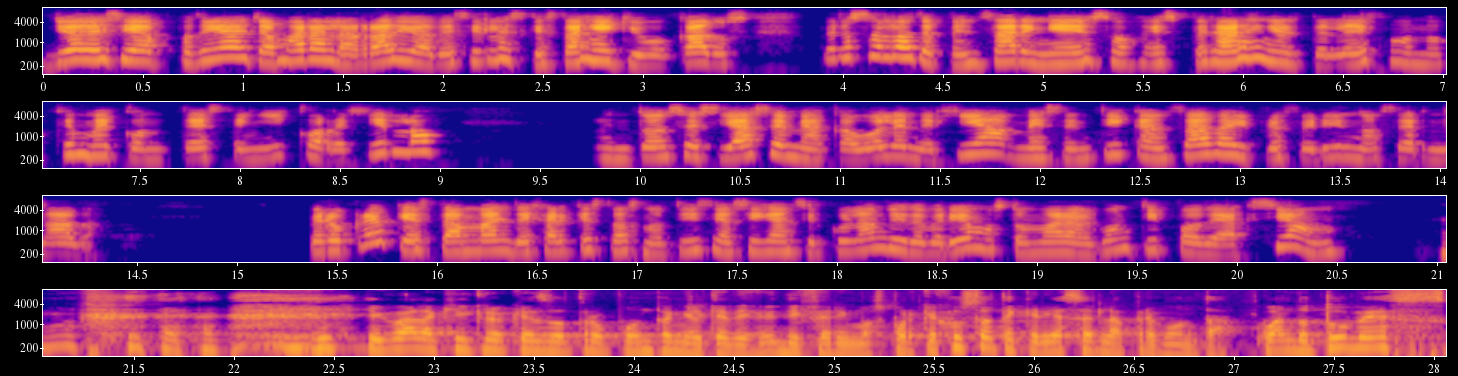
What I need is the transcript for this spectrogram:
yo decía, podría llamar a la radio a decirles que están equivocados, pero solo de pensar en eso, esperar en el teléfono que me contesten y corregirlo, entonces ya se me acabó la energía, me sentí cansada y preferí no hacer nada. Pero creo que está mal dejar que estas noticias sigan circulando y deberíamos tomar algún tipo de acción. Igual aquí creo que es otro punto en el que diferimos, porque justo te quería hacer la pregunta. Cuando tú ves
